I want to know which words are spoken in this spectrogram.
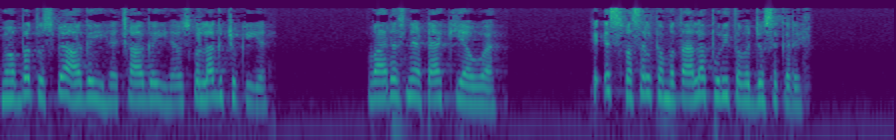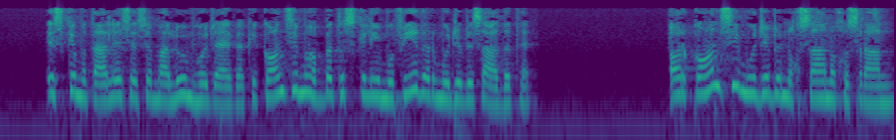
محبت اس پہ آ گئی ہے، چھا گئی ہے، اس کو لگ چکی ہے۔ وائرس نے اٹیک کیا ہوا ہے کہ اس فصل کا مطالعہ پوری توجہ سے کرے۔ اس کے مطالعے سے اسے معلوم ہو جائے گا کہ کون سی محبت اس کے لیے مفید اور مجھے سعادت ہے۔ اور کون سی مجھے بھی نقصان و خسران۔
